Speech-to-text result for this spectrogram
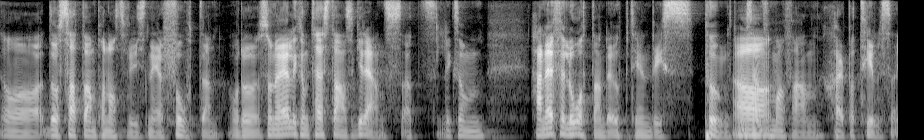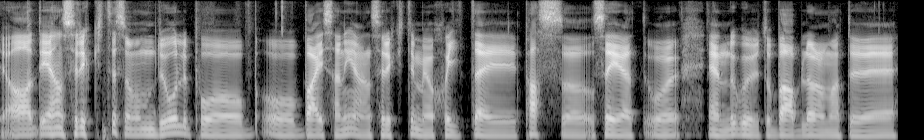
Och då satte han på något vis ner foten. Och då, så när jag liksom testade hans gräns, att liksom, han är förlåtande upp till en viss punkt, men Ja. sen får man fan skärpa till sig. ja, det är hans rykte som om du håller på och, och bajsar ner hans rykte med att skita i pass och, och säger att och ändå gå ut och babblar om att du är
